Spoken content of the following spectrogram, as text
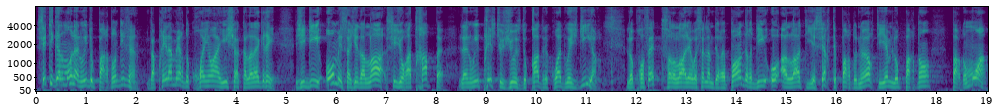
C'est également la nuit de pardon divin. D'après la mère de croyants Aïcha Kalalagré, j'ai dit, ô messager d'Allah, si je rattrape la nuit prestigieuse de Qadr, quoi dois-je dire? Le prophète, sallallahu alayhi wa sallam, de répondre, dit, ô Allah, tu es certes pardonneur, tu aimes le pardon pardonne-moi.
